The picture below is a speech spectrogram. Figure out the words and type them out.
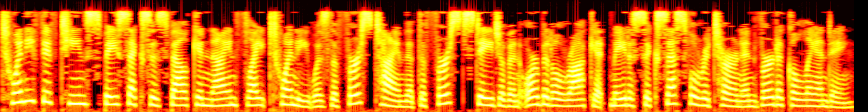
2015 SpaceX's Falcon 9 Flight 20 was the first time that the first stage of an orbital rocket made a successful return and vertical landing.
